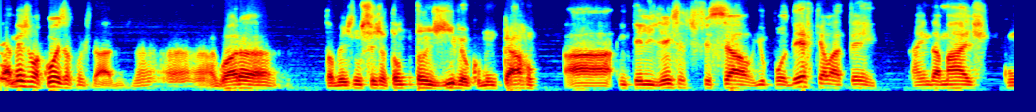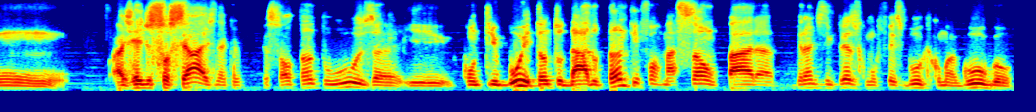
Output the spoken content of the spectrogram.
É a mesma coisa com os dados, né? Agora, talvez não seja tão tangível como um carro. A inteligência artificial e o poder que ela tem, ainda mais com as redes sociais, né, que o pessoal tanto usa e contribui tanto dado, tanta informação para grandes empresas como o Facebook, como a Google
